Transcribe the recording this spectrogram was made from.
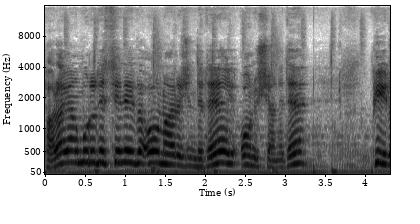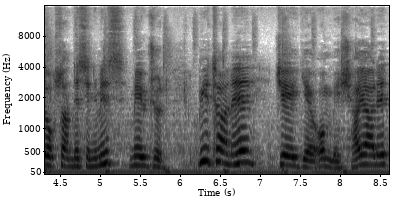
para yağmuru deseni ve onun haricinde de 13 tane de P90 desenimiz mevcut. Bir tane CG15 hayalet.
